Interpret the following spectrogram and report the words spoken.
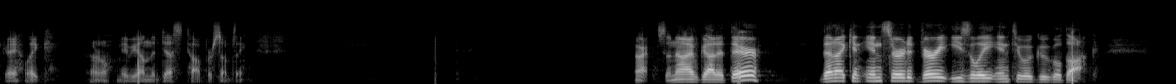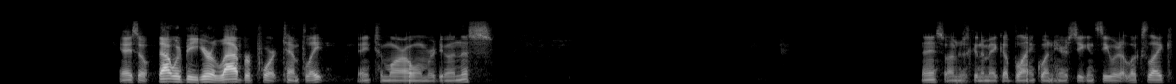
Okay, like I don't know, maybe on the desktop or something. All right, so now I've got it there. Then I can insert it very easily into a Google Doc. Okay, so that would be your lab report template okay, tomorrow when we're doing this. Okay, so I'm just going to make a blank one here so you can see what it looks like.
